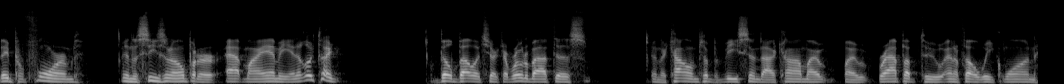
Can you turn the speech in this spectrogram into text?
they performed in the season opener at Miami, and it looked like Bill Belichick. I wrote about this in the columns up at vsin.com. My, my wrap up to NFL Week One.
